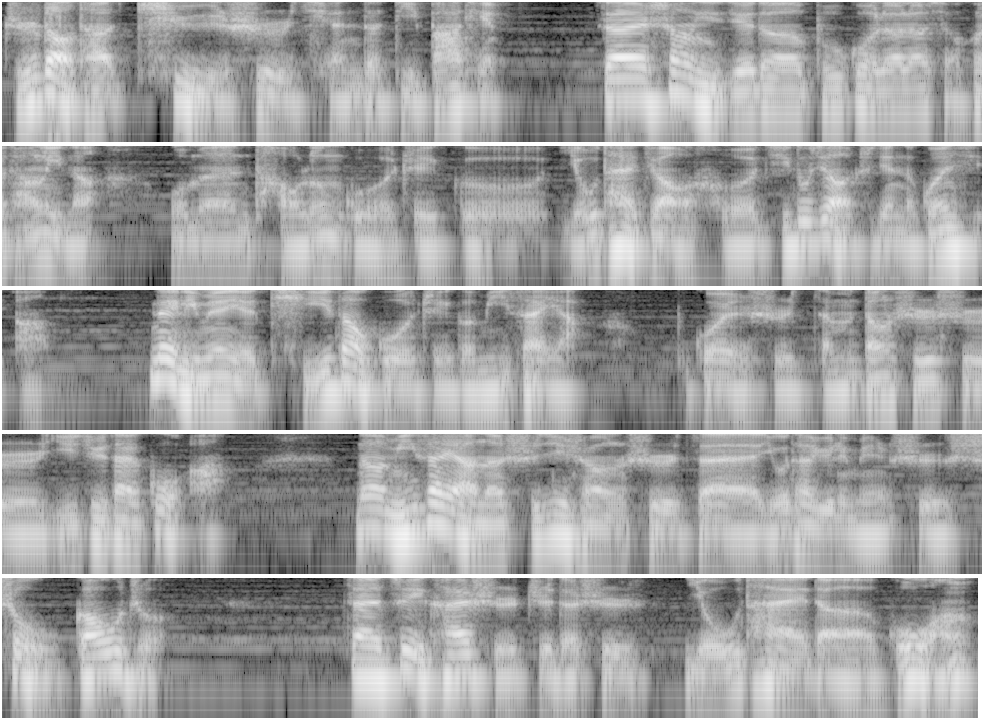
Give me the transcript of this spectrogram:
直到他去世前的第八天，在上一节的不过聊聊小课堂里呢，我们讨论过这个犹太教和基督教之间的关系啊，那里面也提到过这个弥赛亚，不过也是咱们当时是一句带过啊。那弥赛亚呢，实际上是在犹太语里面是受膏者，在最开始指的是犹太的国王，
